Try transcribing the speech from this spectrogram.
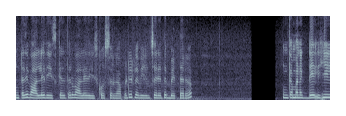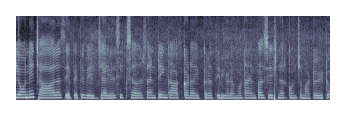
ఉంటుంది వాళ్ళే తీసుకెళ్తారు వాళ్ళే తీసుకొస్తారు కాబట్టి ఇట్లా వీల్ చైర్ అయితే బెటర్. ఇంకా మనకు ఢిల్లీలోనే చాలాసేపు అయితే వెయిట్ చేయాలి సిక్స్ అవర్స్ అంటే ఇంకా అక్కడ ఇక్కడ తిరగడము టైంపాస్ చేసినారు కొంచెం అటు ఇటు.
